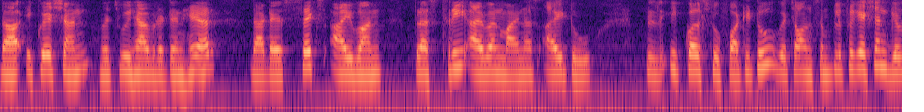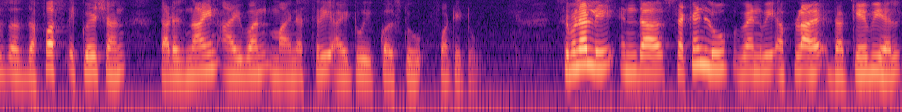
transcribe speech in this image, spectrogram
the equation which we have written here that is 6 I 1 plus 3 I 1 minus I 2 equals to 42 which on simplification gives us the first equation that is 9 I 1 minus 3 I 2 equals to 42. Similarly, in the second loop when we apply the KVL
